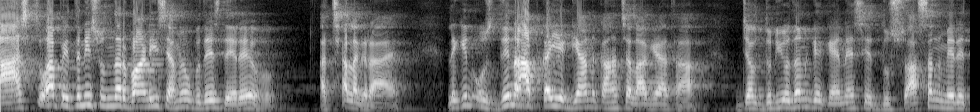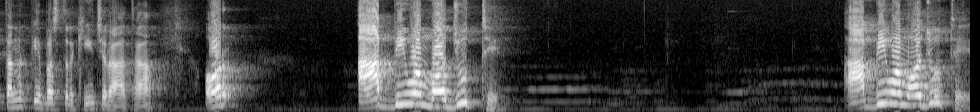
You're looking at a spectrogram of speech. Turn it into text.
आज तो आप इतनी सुंदर वाणी से हमें उपदेश दे रहे हो। अच्छा लग रहा है। लेकिन उस दिन आपका ये ज्ञान कहाँ चला गया था? जब दुर्योधन के कहने से दुशासन मेरे तन के वस्त्र खींच रहा था और आप भी वहाँ मौजूद थे। आप भी वहाँ मौजूद थे।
